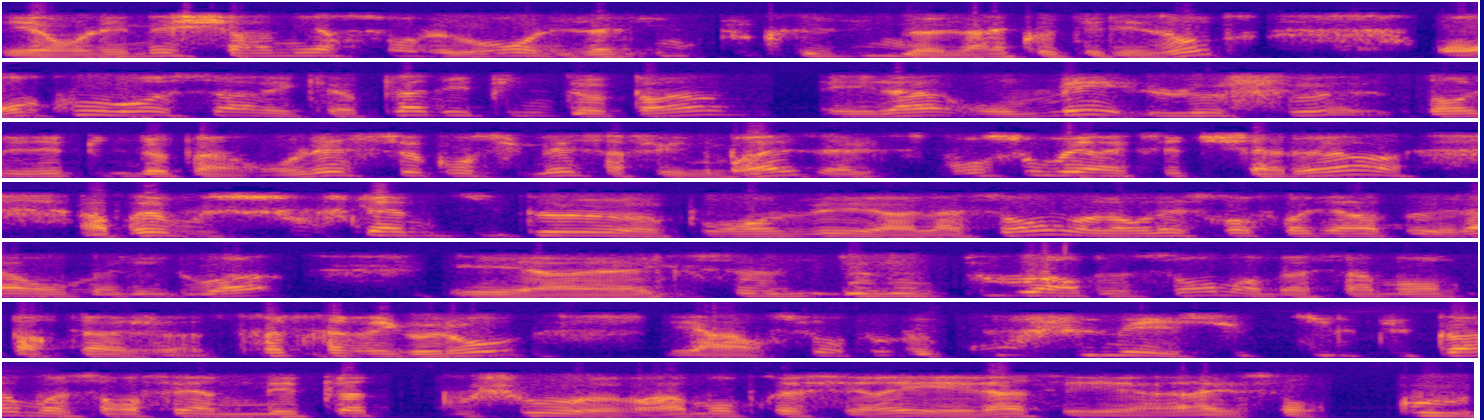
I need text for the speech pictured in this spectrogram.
et on les met charnières sur le haut, on les aligne toutes les unes l'un à côté des autres. On recouvre ça avec euh, plein d'épines de pin et là, on met le feu dans les épines de pin. On laisse se consumer, ça fait une braise. Elles vont s'ouvrir avec cette chaleur. Après, vous soufflez un petit peu pour enlever la cendre. On laisse refroidir un peu et là, on met les doigts et euh, ils, se, ils deviennent tout noirs de cendre. Ben, c'est un moment de partage très très rigolo. Et alors surtout le goût fumé et subtil du pain, moi ça en fait un de mes plats de bouchot euh, vraiment préférés. Et là, c'est euh, elles sont cou-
